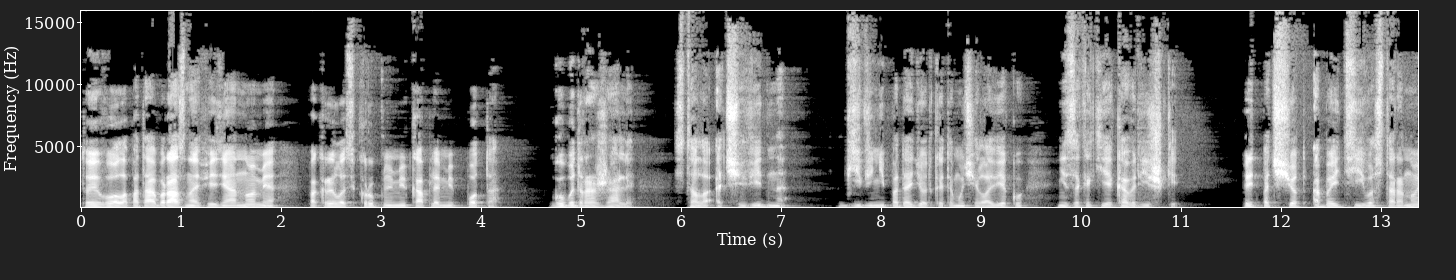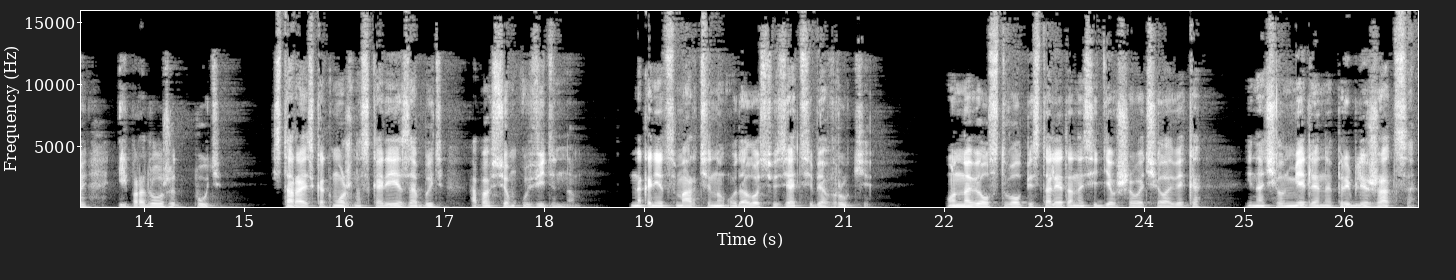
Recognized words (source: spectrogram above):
то его лопатообразная физиономия покрылась крупными каплями пота. Губы дрожали. Стало очевидно, Гиви не подойдет к этому человеку ни за какие ковришки. Предпочтет обойти его стороной и продолжит путь, стараясь как можно скорее забыть обо всем увиденном. Наконец Мартину удалось взять себя в руки. Он навел ствол пистолета на сидевшего человека и начал медленно приближаться.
